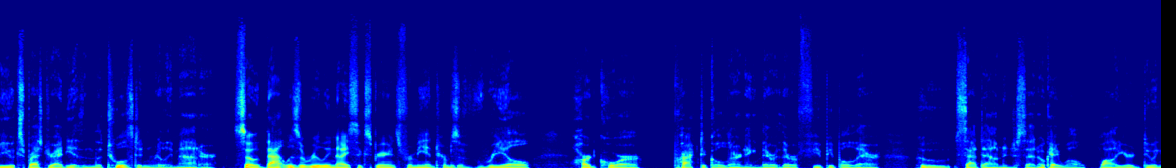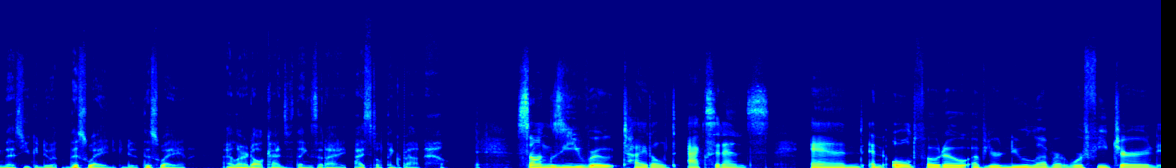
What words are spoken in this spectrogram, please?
you expressed your ideas, and the tools didn't really matter. So that was a really nice experience for me in terms of real, hardcore practical learning. There, there were a few people there who sat down and just said, okay, well, while you're doing this, you can do it this way and you can do it this way. And I learned all kinds of things that I, I still think about now. Songs you wrote titled Accidents and an old photo of your new lover were featured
